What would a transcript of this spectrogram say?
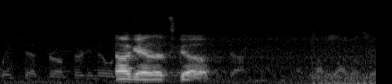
Winchester on 30 millimeter. Okay, let's go. Copy out, 1-0.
